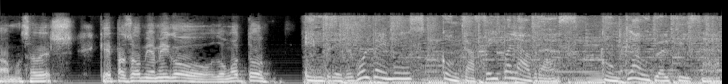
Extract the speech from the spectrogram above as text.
Vamos a ver qué pasó, mi amigo Don Otto. En breve volvemos con Café y Palabras, con Claudio Alpizar.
